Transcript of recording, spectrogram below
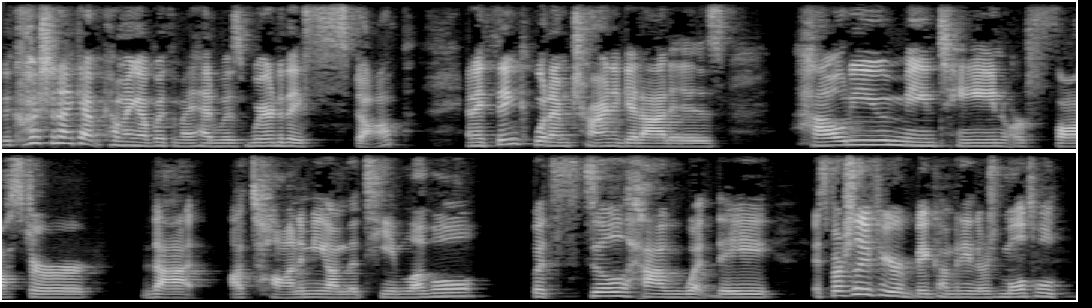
the question I kept coming up with in my head was where do they stop? And I think what I'm trying to get at is how do you maintain or foster that autonomy on the team level, but still have what they, especially if you're a big company and there's multiple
